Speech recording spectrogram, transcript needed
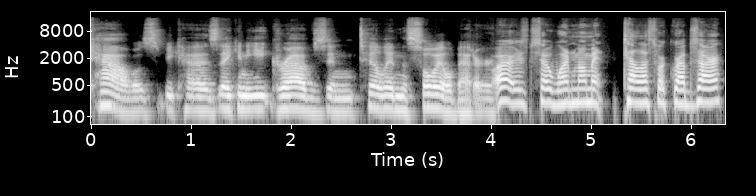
cows because they can eat grubs and till in the soil better. Oh so, one moment, tell us what grubs are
